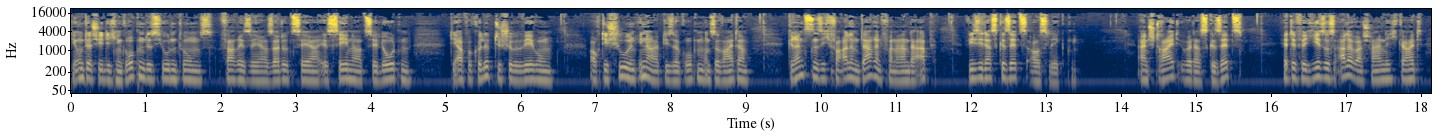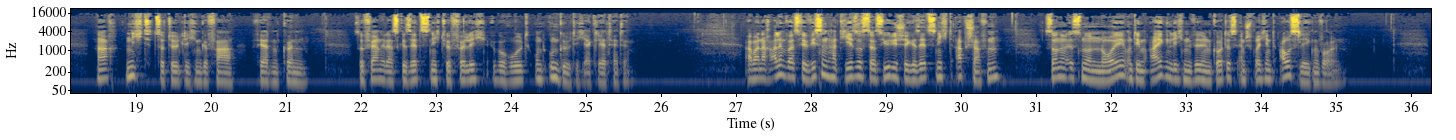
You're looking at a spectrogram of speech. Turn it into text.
Die unterschiedlichen Gruppen des Judentums, Pharisäer, Sadduzäer, Essener, Zeloten, die apokalyptische Bewegung, auch die Schulen innerhalb dieser Gruppen und so weiter, grenzten sich vor allem darin voneinander ab, wie sie das Gesetz auslegten. Ein Streit über das Gesetz hätte für Jesus aller Wahrscheinlichkeit nach nicht zur tödlichen Gefahr werden können, sofern er das Gesetz nicht für völlig überholt und ungültig erklärt hätte. Aber nach allem, was wir wissen, hat Jesus das jüdische Gesetz nicht abschaffen, sondern es nur neu und dem eigentlichen Willen Gottes entsprechend auslegen wollen.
